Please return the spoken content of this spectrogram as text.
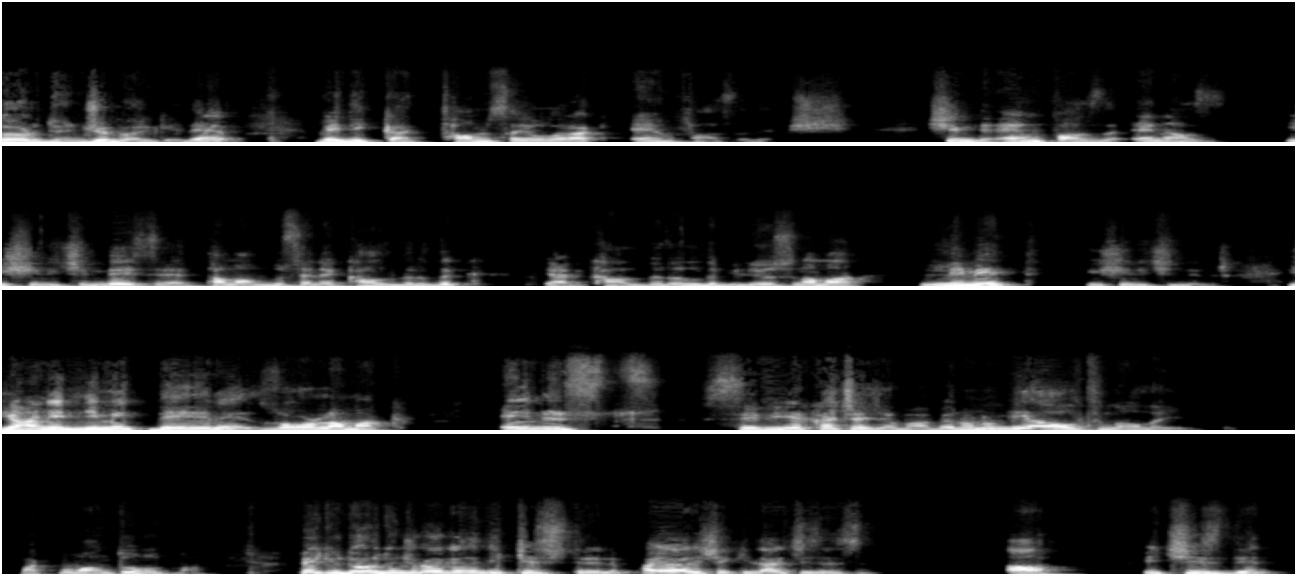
Dördüncü bölgede ve dikkat tam sayı olarak en fazla demiş. Şimdi en fazla en az işin içindeyse tamam bu sene kaldırdık yani kaldırıldı biliyorsun ama limit işin içindedir. Yani limit değeri zorlamak. En üst seviye kaç acaba? Ben onun bir altını alayım. Bak bu mantığı unutma. Peki dördüncü bölgede dik kesiştirelim. Hayali şekiller çizilsin. Al. Bir çizdin.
